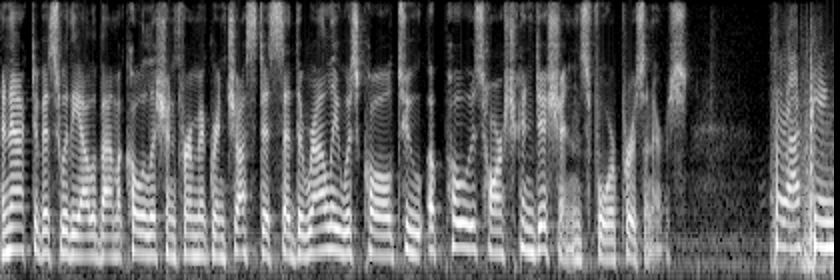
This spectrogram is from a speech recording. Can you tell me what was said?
An activist with the Alabama Coalition for Immigrant Justice said the rally was called to oppose harsh conditions for prisoners. Also asking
